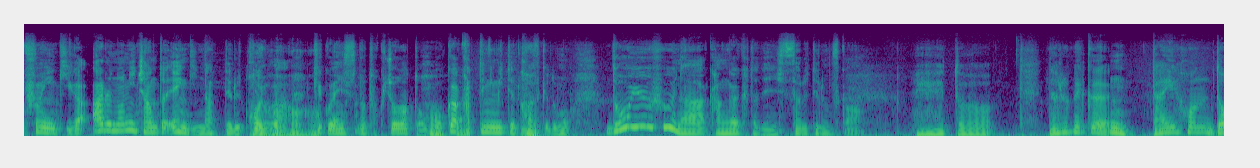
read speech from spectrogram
雰囲気があるのにちゃんと演技になってるっていうのが結構演出の特徴だと僕は勝手に見てるんですけども、どういうふうな考え方で演出されてるんですか？えっ、と、なるべくうん。台本通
